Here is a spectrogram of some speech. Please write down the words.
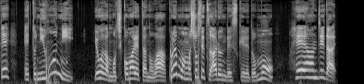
で、えっと、日本にヨガが持ち込まれたのは、これもまあ諸説あるんですけれども、平安時代、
